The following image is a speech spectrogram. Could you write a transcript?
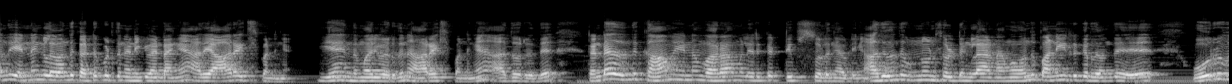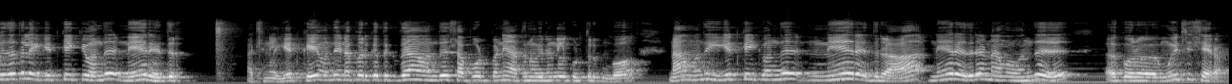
வந்து எண்ணங்களை வந்து கட்டுப்படுத்த நினைக்க வேண்டாங்க. அதை ஆராய்ச்சி பண்ணுங்க. ஏன் இந்த மாதிரி வருதுன்னு ஆராய்ச்சி பண்ணுங்க. அது ஒரு இது. ரெண்டாவது வந்து காம எண்ணம் வராமல் இருக்க டிப்ஸ் சொல்லுங்க அப்படிங்க. அது வந்து இன்னொன்று சொல்லட்டுங்களா? நம்ம வந்து பண்ணிட்டு இருக்கிறது வந்து ஒரு விதத்துல இயற்கைக்கு வந்து நேர் எதிர். ஆச்சுங்களா இயற்கையை வந்து இனப்பெருக்கத்துக்கு தான் வந்து சப்போர்ட் பண்ணி அத்தனை உயிரினங்கள் கொடுத்துருக்கும்போ நாம் வந்து இயற்கைக்கு வந்து நேர் எதிராக நேர் எதிராக நாம் வந்து ஒரு முயற்சி செய்கிறோம்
